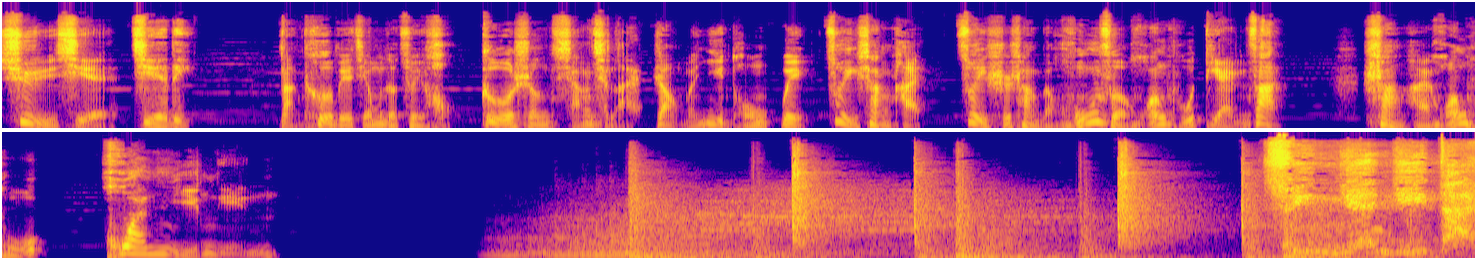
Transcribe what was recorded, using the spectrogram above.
续写接力，那特别节目的最后，歌声响起来，让我们一同为最上海、最时尚的红色黄埔点赞！上海黄埔欢迎您！青年一代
